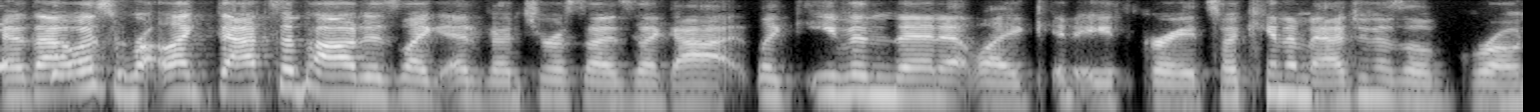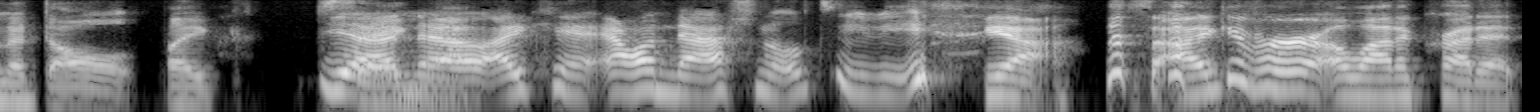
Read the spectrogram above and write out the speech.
Yeah, that was like that's about as like adventurous as I got. Like even then at like in eighth grade, so I can't imagine as a grown adult like. Yeah, saying no, that. I can't on national TV. Yeah. So I give her a lot of credit.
